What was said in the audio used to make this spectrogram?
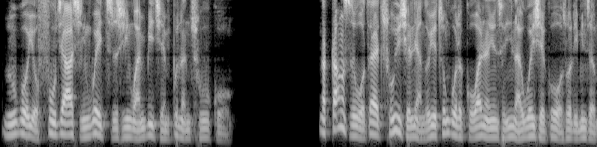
如果有附加刑未执行完毕前不能出国，那当时我在出狱前两个月，中国的国安人员曾经来威胁过我说：“李明哲，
